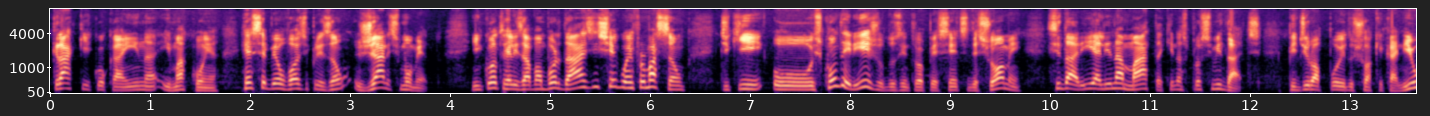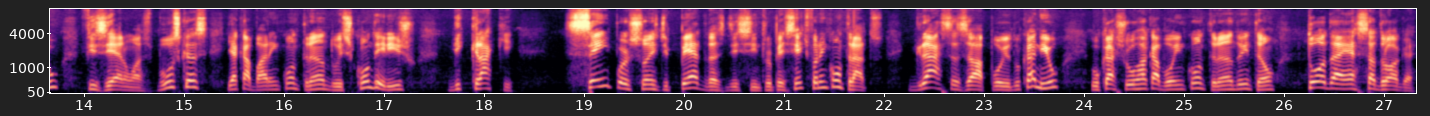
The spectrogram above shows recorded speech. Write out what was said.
crack, cocaína e maconha. Recebeu voz de prisão já nesse momento. Enquanto realizavam a abordagem, chegou a informação de que o esconderijo dos entorpecentes desse homem se daria ali na mata, aqui nas proximidades. Pediram apoio do choque canil, fizeram as buscas e acabaram encontrando o esconderijo de crack 100 porções de pedras desse entorpecente foram encontrados. Graças ao apoio do canil, o cachorro acabou encontrando então toda essa droga.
